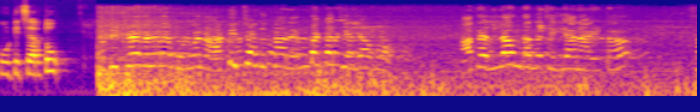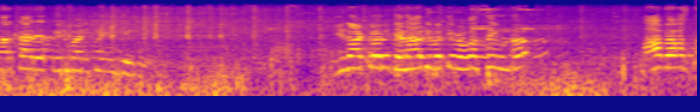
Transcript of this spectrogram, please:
കൂട്ടിച്ചേർത്തു. എന്തൊക്കെ ചെയ്യാമോ അതെല്ലാം തന്നെ ചെയ്യാനായിട്ട് സർക്കാർ തീരുമാനിക്കുകയും ചെയ്തു. ഈ നാട്ടിലൊരു ജനാധിപത്യ വ്യവസ്ഥയുണ്ട്. ആ വ്യവസ്ഥ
